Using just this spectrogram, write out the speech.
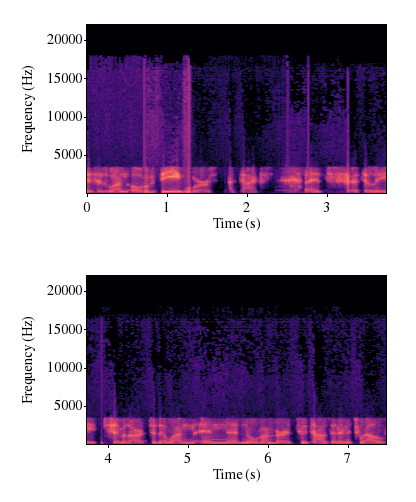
This is one of the worst attacks. It's certainly similar to the one in uh, November 2012.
